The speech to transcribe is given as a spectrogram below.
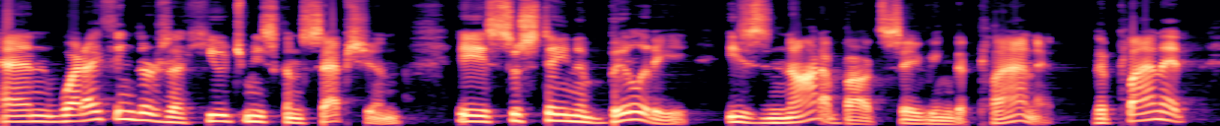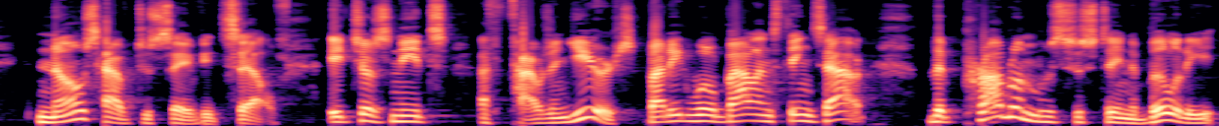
And what I think there's a huge misconception is sustainability is not about saving the planet. The planet knows how to save itself. It just needs a thousand years, but it will balance things out. The problem with sustainability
